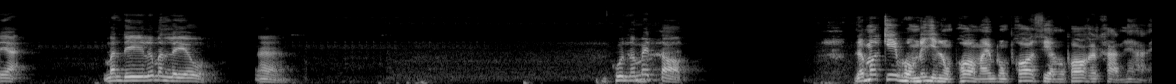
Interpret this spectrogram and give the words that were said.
เนี่ย มันดีหรือมันเลวอ่าคุณน่ะไม่ตอบ แล้วเมื่อกี้ผมได้ยินหลวงพ่อไหมหลวงพ่อเสียงหลวงพ่อขาดขาดให้หาย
